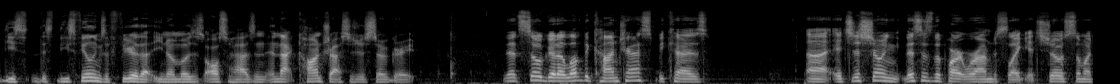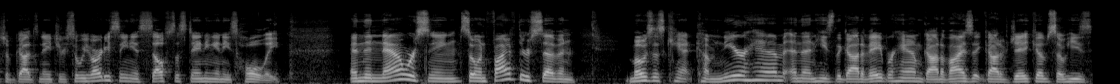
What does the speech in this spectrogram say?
these this, these feelings of fear that you know Moses also has and, and that contrast is just so great that's so good I love the contrast because uh, it's just showing. This is the part where I'm just like, it shows so much of God's nature. So we've already seen He's self-sustaining and He's holy, and then now we're seeing. So in five through seven, Moses can't come near him, and then He's the God of Abraham, God of Isaac, God of Jacob. So He's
